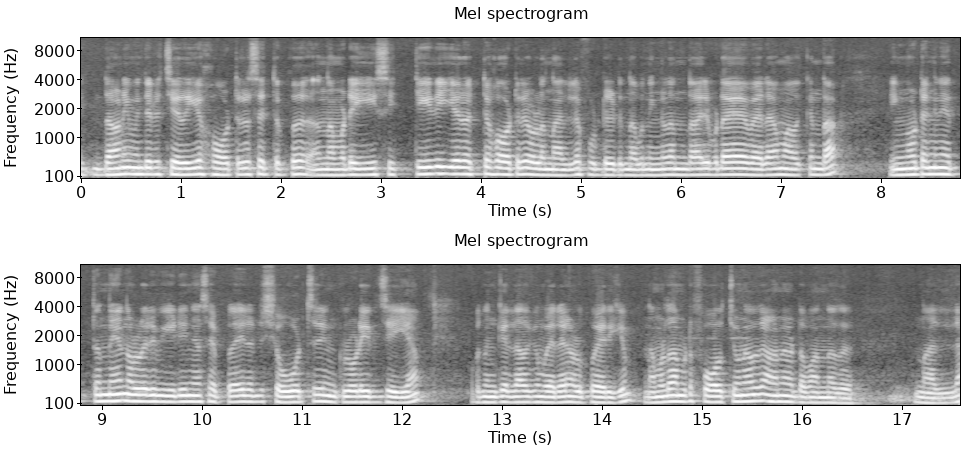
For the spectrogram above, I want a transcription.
ഇതാണ് ഇവന്റെ ഒരു ചെറിയ ഹോട്ടൽ സെറ്റപ്പ് നമ്മുടെ ഈ സിറ്റിയിൽ ഈ ഒരു ഒറ്റ ഹോട്ടലേ ഉള്ളൂ. നല്ല ഫുഡ് കിട്ടുന്നത്. അപ്പോൾ നിങ്ങൾ എന്തായാലും ഇവിടെ വരാൻ മറക്കണ്ട. ഇങ്ങോട്ട് എങ്ങനെ എത്തുന്നതെന്നുള്ളൊരു വീഡിയോ ഞാൻ സെപ്പറേറ്റ് ആയിട്ട് ഷോർട്സിൽ ഇൻക്ലൂഡ് ചെയ്ത് ചെയ്യാം. അപ്പോൾ നിങ്ങൾക്ക് എല്ലാവർക്കും വരാൻ എളുപ്പമായിരിക്കും. നമ്മൾ നമ്മുടെ ഫോർച്യൂണറിലാണ് കേട്ടോ വന്നത്. നല്ല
